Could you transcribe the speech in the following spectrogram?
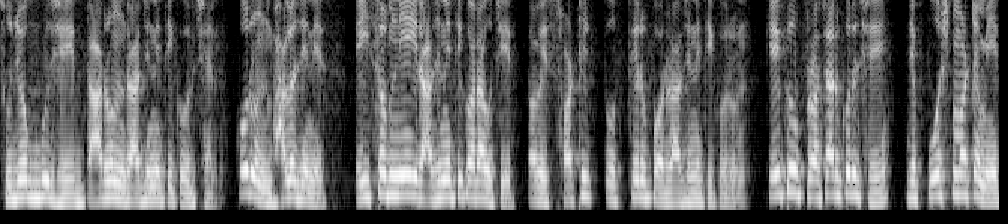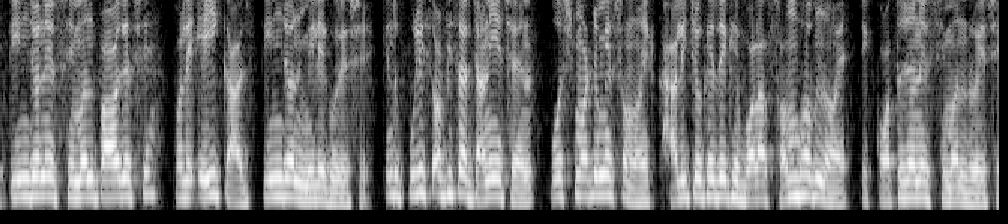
সুযোগ বুঝে দারুণ রাজনীতি করছেন। করুন ভালো জিনিস। এইসব নিয়েই রাজনীতি করা উচিত, তবে সঠিক তথ্যের উপর রাজনীতি করুন। কেউ কেউ প্রচার করেছে যে পোস্টমর্টমে তিনজনের সিমন পাওয়া গেছে, ফলে এই কাজ তিনজন মিলে করেছে। কিন্তু পুলিশ অফিসার জানিয়েছেন, পোস্টমর্টমের সময় খালি চোখে দেখে বলা সম্ভব নয় যে কতজনের সিমন রয়েছে।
